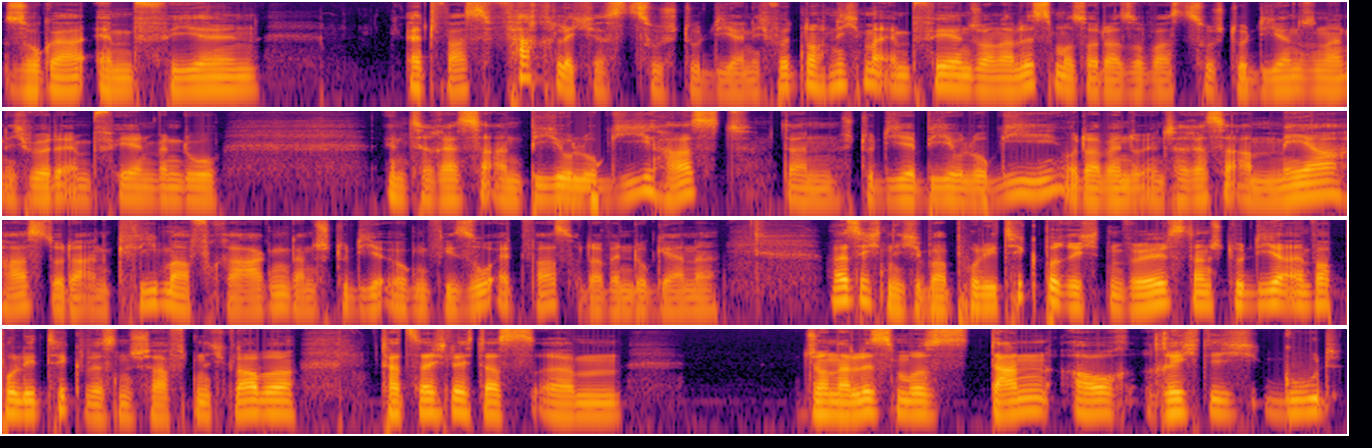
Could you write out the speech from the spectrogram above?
sogar empfehlen, etwas Fachliches zu studieren. Ich würde noch nicht mal empfehlen, Journalismus oder sowas zu studieren, sondern ich würde empfehlen, wenn du Interesse an Biologie hast, dann studier Biologie. Oder wenn du Interesse am Meer hast oder an Klimafragen, dann studier irgendwie so etwas. Oder wenn du gerne, weiß ich nicht, über Politik berichten willst, dann studier einfach Politikwissenschaften. Ich glaube tatsächlich, dass ähm, Journalismus dann auch richtig gut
